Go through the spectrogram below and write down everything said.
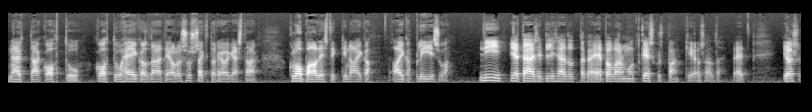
näyttää kohtuu, kohtuu heikolta ja teollisuussektori oikeastaan globaalistikin aika, aika pliisua. Niin, ja tämä sitten lisää totta kai epävarmuutta keskuspankkien osalta. Et jos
